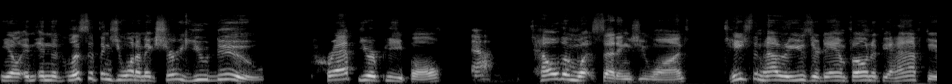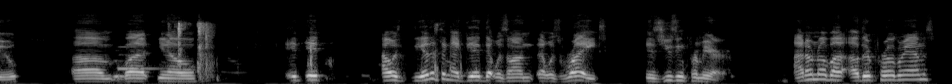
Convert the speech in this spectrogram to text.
you know, in, in the list of things you want to make sure you do, prep your people. Yeah. Tell them what settings you want. Teach them how to use their damn phone if you have to. Um, but you know, it, it, I was, the other thing I did that was on, that was right is using Premiere. I don't know about other programs,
